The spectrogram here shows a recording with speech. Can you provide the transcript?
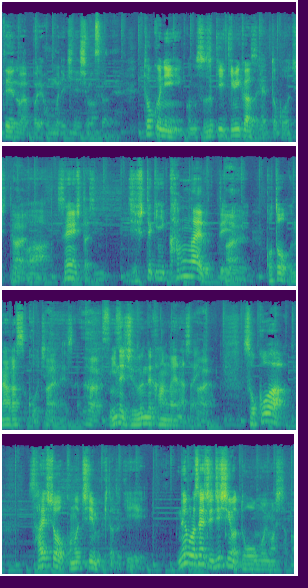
っていうのはやっぱりほんまに気にしますかね。特にこの鈴木公和ヘッドコーチっていうのは、選手たちに自主的に考えるっていうはい。ことを促すコーチじゃないですか、はい。はいみんな自分で考えなさいと、はそこは最初このチーム来た時根室選手自身はどう思いましたか？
